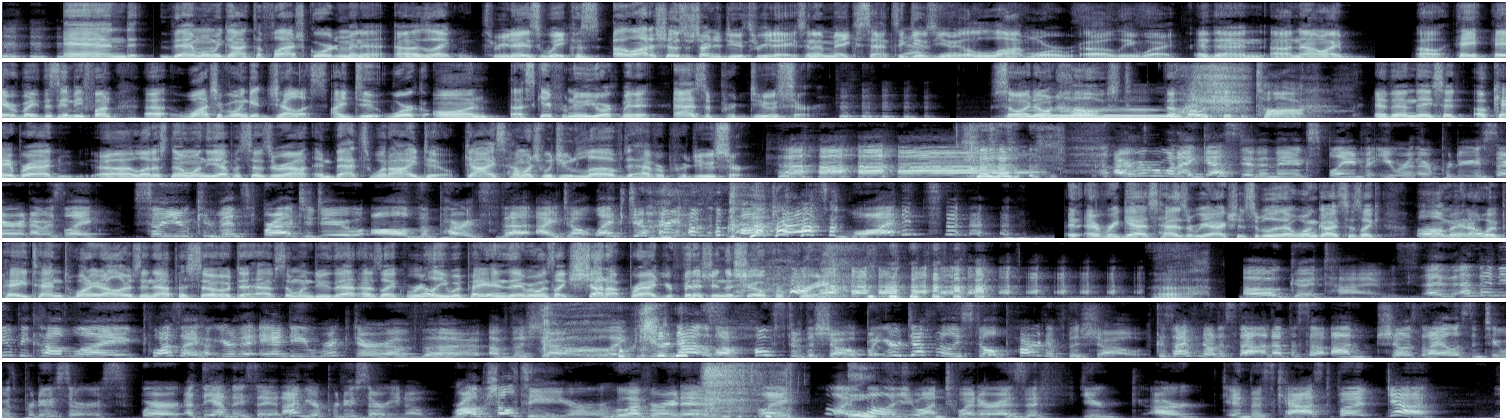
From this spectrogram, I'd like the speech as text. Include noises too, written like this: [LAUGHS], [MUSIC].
[LAUGHS] and then when we got to Flash Gordon Minute, I was like, three days a week. Because a lot of shows are starting to do three days, and it makes sense. It yeah. gives you a lot more uh, leeway. And then uh, now I Oh, hey, hey, everybody. This is going to be fun. Uh, watch everyone get jealous. I do work on Escape from New York Minute as a producer. [LAUGHS] so I don't host. The hosts get to talk. And then they said, okay, Brad, uh, let us know when the episodes are out. And that's what I do. Guys, how much would you love to have a producer? I remember when I guessed it and they explained that you were their producer, and I was like, so you convinced Brad to do all the parts that I don't like doing of the podcast? [LAUGHS] what? And every guest has a reaction similar that. One guy says like, "Oh man, I would pay 10 20 dollars an episode to have someone do that." I was like, "Really? You would pay?" And everyone's like, "Shut up, Brad! You're finishing the show for free." [LAUGHS] uh, Oh, good times. And and then you become like quasi you're the Andy Richter of the of the show. [LAUGHS] Like oh, you're not the host of the show, but you're definitely still part of the show. Cuz I've noticed that on episode on shows that I listen to with producers where at the end they say, "And I'm your producer, you know, Rob Schulte or whoever it is." It's [LAUGHS] like, oh, I oh. follow you on Twitter as if you are in this cast, but yeah.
